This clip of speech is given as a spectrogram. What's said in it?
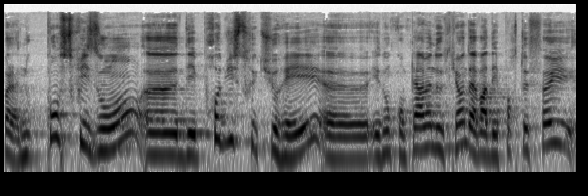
voilà, nous construisons euh, des produits structurés euh, et donc on permet à nos clients d'avoir des portefeuilles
